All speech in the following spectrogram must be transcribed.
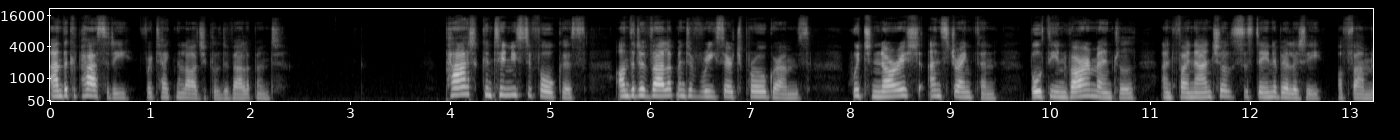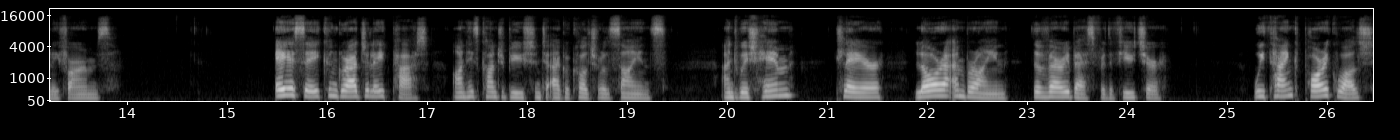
and the capacity for technological development. Pat continues to focus on the development of research programs which nourish and strengthen both the environmental and financial sustainability of family farms. ASA congratulate Pat on his contribution to agricultural science and wish him, Claire, Laura, and Brian the very best for the future. We thank Pádraig Walsh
